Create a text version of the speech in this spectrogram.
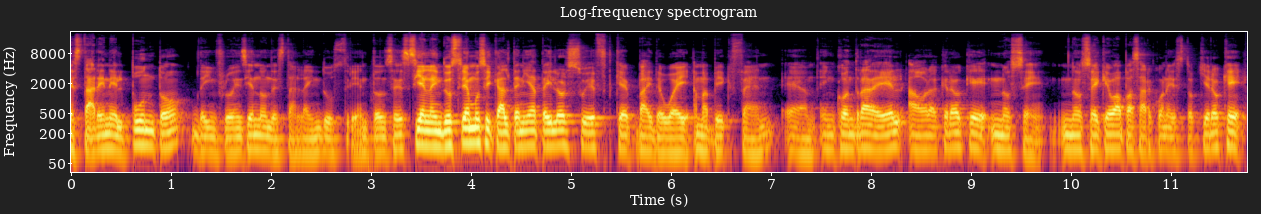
estar en el punto de influencia en donde está la industria. Entonces, si en la industria musical tenía Taylor Swift, que by the way, I'm a big fan, eh, en contra de él, ahora creo que no sé, no sé qué va a pasar con esto. Quiero que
